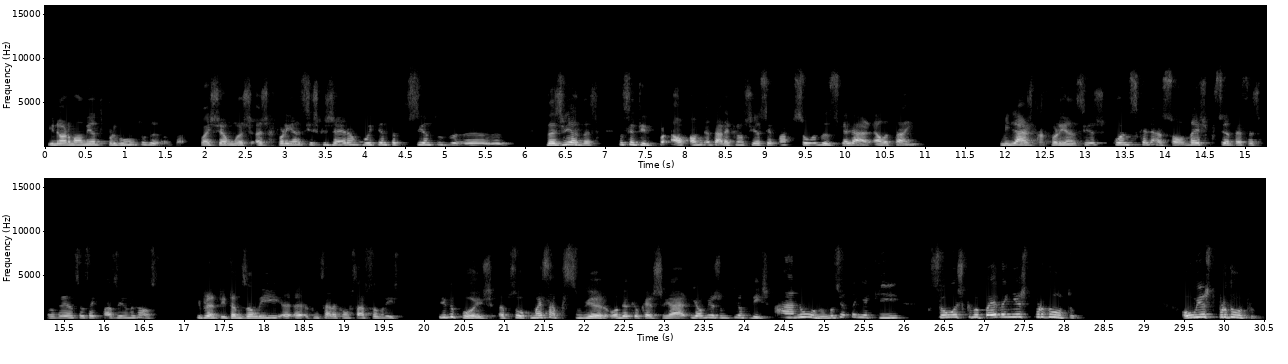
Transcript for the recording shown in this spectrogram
e normalmente pergunto de, quais são as, as, referências que geram 80% de, uh, das vendas. No sentido de aumentar a consciência para a pessoa de, se calhar, ela tem milhares de referências, quando se calhar só 10% dessas referências é que fazem o negócio. E pronto, e estamos ali a, a, começar a conversar sobre isto. E depois a pessoa começa a perceber onde é que eu quero chegar e ao mesmo tempo diz: Ah, Nuno, mas eu tenho aqui pessoas que me pedem este produto ou este produto.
